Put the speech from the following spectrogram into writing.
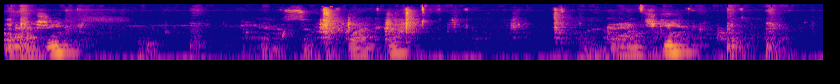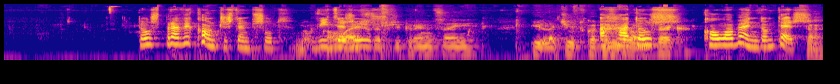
Leży. Teraz cała wkładka. Kręćki. To już prawie kończysz ten przód. Widzę, koła że jeszcze już. przykręcę i, i leciutko ten Aha, to już drążek. koła będą też. Tak.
